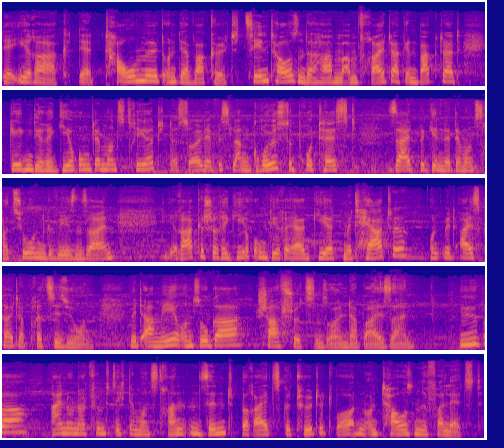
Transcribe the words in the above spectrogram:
Der Irak, der taumelt und der wackelt. Zehntausende haben am Freitag in Bagdad gegen die Regierung demonstriert. Das soll der bislang größte Protest seit Beginn der Demonstrationen gewesen sein. Die irakische Regierung, die reagiert mit Härte und mit eiskalter Präzision. Mit Armee und sogar Scharfschützen sollen dabei sein. Über 150 Demonstranten sind bereits getötet worden und Tausende verletzt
